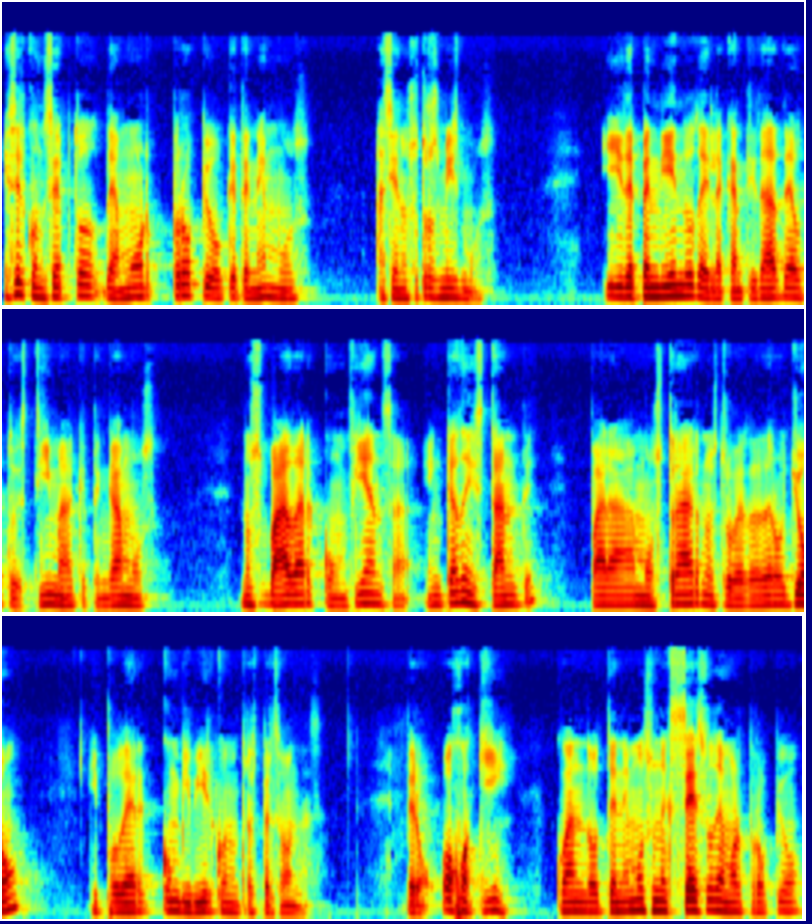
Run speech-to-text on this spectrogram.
es el concepto de amor propio que tenemos hacia nosotros mismos. Y dependiendo de la cantidad de autoestima que tengamos, nos va a dar confianza en cada instante para mostrar nuestro verdadero yo y poder convivir con otras personas. Pero ojo aquí, cuando tenemos un exceso de amor propio,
